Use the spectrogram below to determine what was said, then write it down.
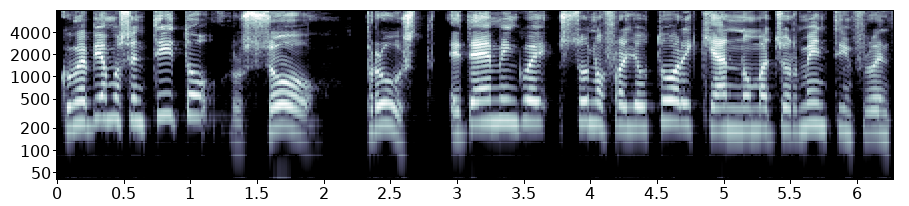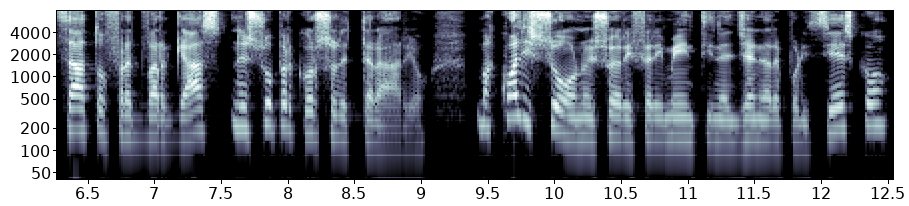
Come abbiamo sentito, Rousseau, Proust ed Hemingway sono fra gli autori che hanno maggiormente influenzato Fred Vargas nel suo percorso letterario. Ma quali sono i suoi riferimenti nel genere poliziesco?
